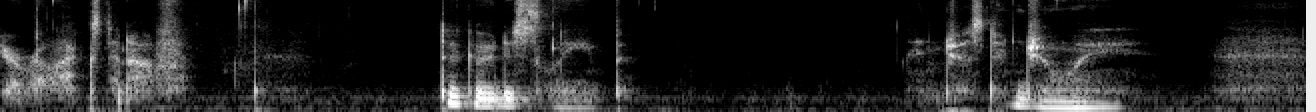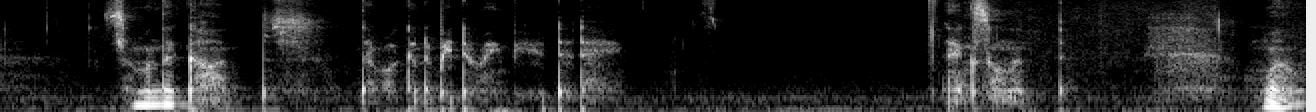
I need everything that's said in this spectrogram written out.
you're relaxed enough, to go to sleep and just enjoy some of the cuts that we're going to be doing for you today. Excellent. Well,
